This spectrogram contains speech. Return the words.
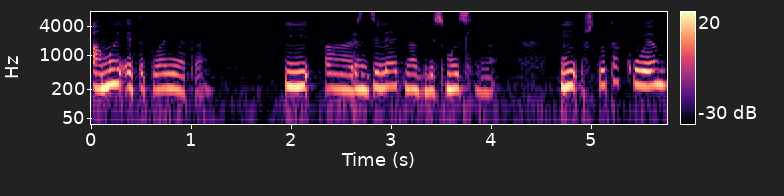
а мы — это планета. И а, разделять нас бессмысленно. И что такое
